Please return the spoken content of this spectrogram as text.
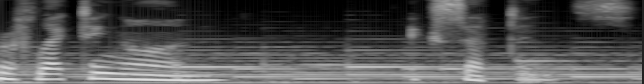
Reflecting on acceptance.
